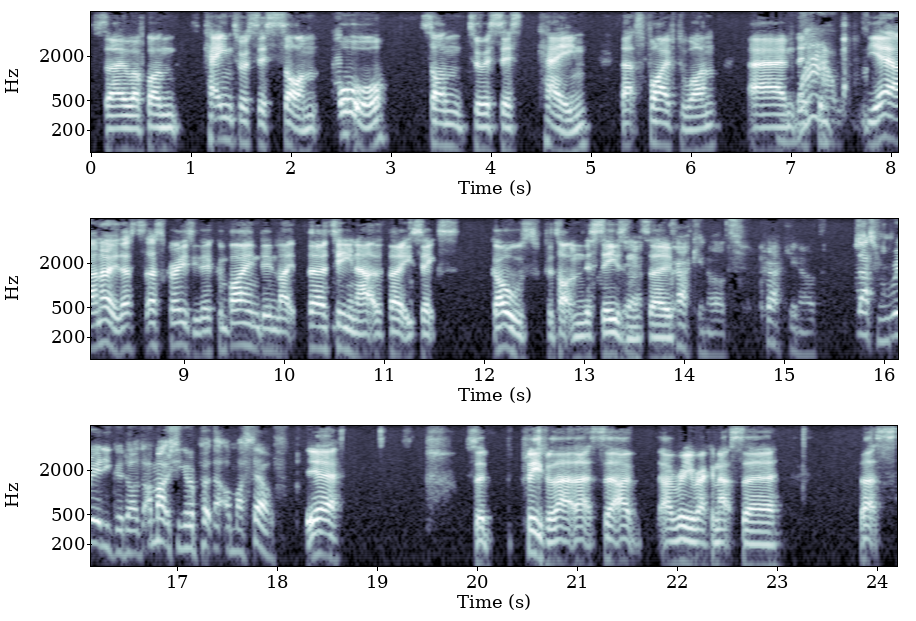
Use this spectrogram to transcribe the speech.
So I've gone Kane to assist Son or Son to assist Kane. That's five to one. Um, wow. yeah, I know. That's that's crazy. They've combined in like 13 out of 36 goals for Tottenham this season. Yeah. So Cracking odds. Cracking odds. That's really good odds. I'm actually going to put that on myself. yeah. So pleased with that. That's uh, I I really reckon that's uh, that's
